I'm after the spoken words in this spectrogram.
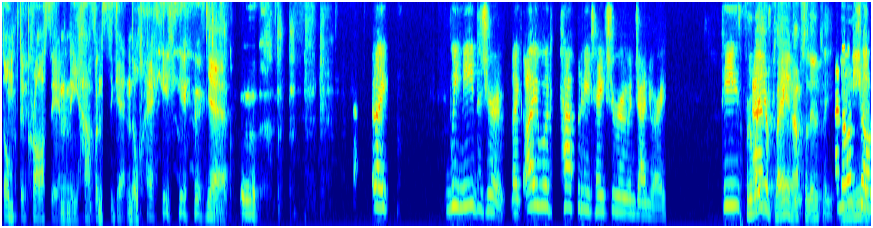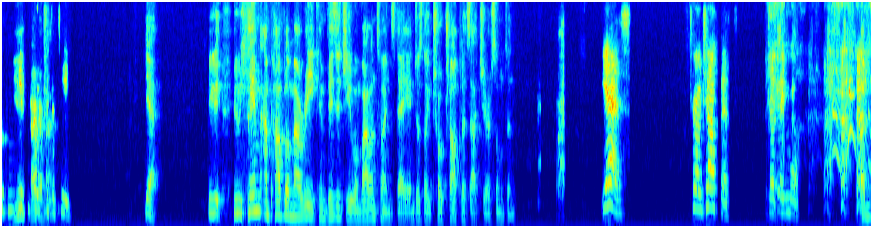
thump the cross in and he happens to get in the way. yeah. like we need Giroud. Like I would happily take Giroud in January. He's for the way you're playing, absolutely. And you also, need a, for the team. Yeah. You, you, him and Pablo Mari can visit you on Valentine's Day and just like throw chocolates at you or something. Yes, throw chocolates. Nothing more. um,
